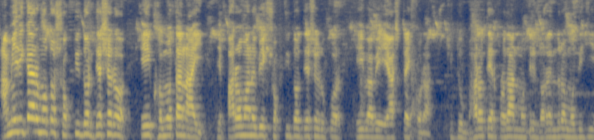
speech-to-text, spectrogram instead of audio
আমেরিকার মতো শক্তিধর দেশেরও এই ক্ষমতা নাই যে পারমাণবিক শক্তিধর দেশের উপর এইভাবে এয়ার স্ট্রাইক করা। কিন্তু ভারতের প্রধানমন্ত্রী নরেন্দ্র মোদীজি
